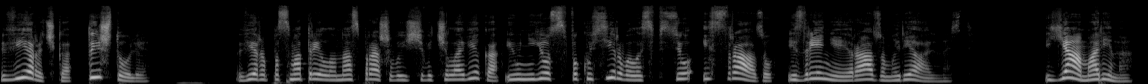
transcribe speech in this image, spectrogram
«Верочка, ты что ли?» Вера посмотрела на спрашивающего человека, и у нее сфокусировалось все и сразу, и зрение, и разум, и реальность. «Я, Марина»,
